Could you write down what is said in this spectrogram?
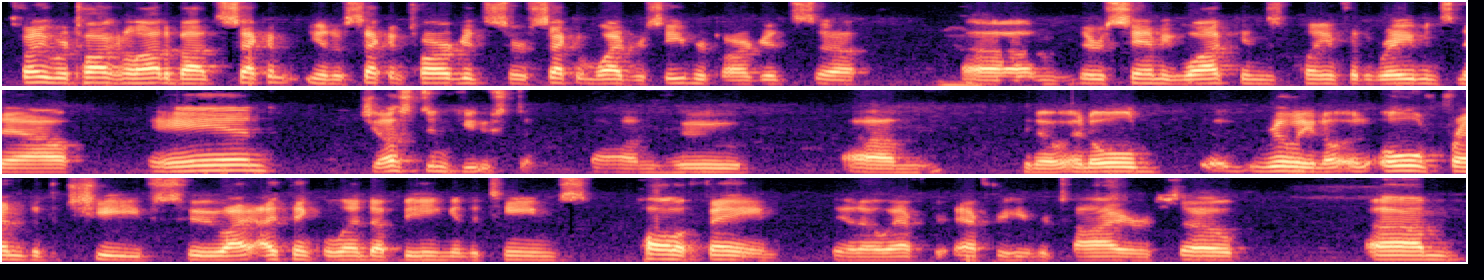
it's funny we're talking a lot about second you know second targets or second wide receiver targets. Uh, um, there's Sammy Watkins playing for the Ravens now, and Justin Houston, um, who, um, you know, an old, really an, old friend of the Chiefs, who I, I, think will end up being in the team's Hall of Fame, you know, after after he retires. So, um,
